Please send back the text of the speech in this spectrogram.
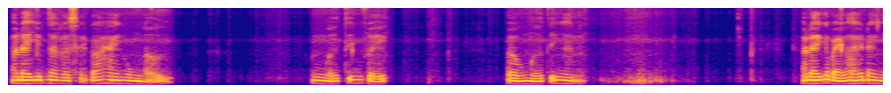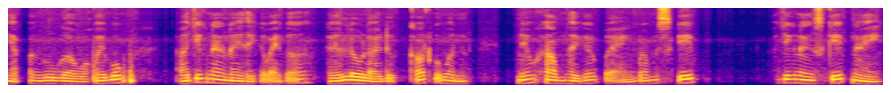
Ở đây chúng ta sẽ có hai ngôn ngữ ngôn ngữ tiếng Việt và ngôn ngữ tiếng Anh. Ở đây các bạn có thể đăng nhập bằng Google hoặc Facebook. Ở chức năng này thì các bạn có thể lưu lại được code của mình. Nếu không thì các bạn bấm skip. Ở chức năng skip này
